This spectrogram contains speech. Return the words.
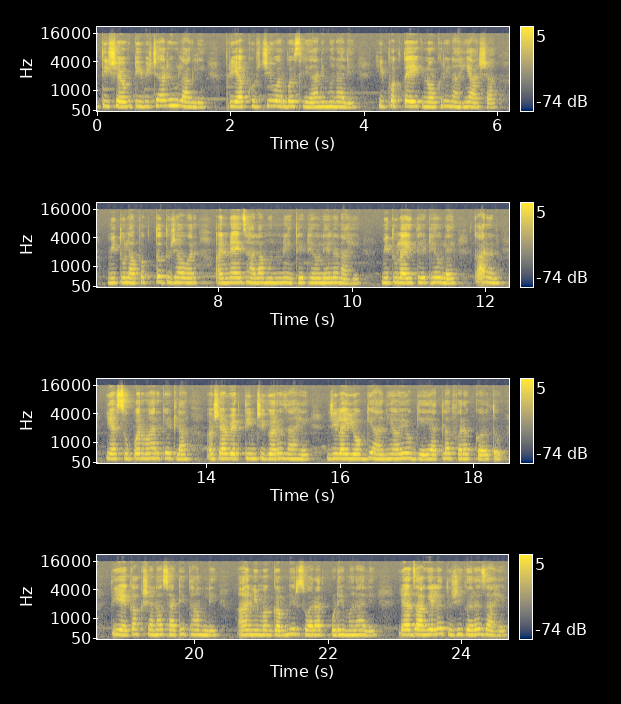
ती शेवटी विचारू लागली. प्रिया खुर्चीवर बसली आणि म्हणाली ही फक्त एक नोकरी नाही आशा. मी तुला फक्त तुझ्यावर अन्याय झाला म्हणून इथे ठेवलेलं नाही. मी तुला इथे ठेवलंय कारण या सुपर मार्केटला अशा व्यक्तींची गरज आहे जिला योग्य आणि अयोग्य यातला फरक कळतो. ती एका क्षणासाठी थांबली आणि मग गंभीर स्वरात पुढे म्हणाली या जागेला तुझी गरज आहे.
